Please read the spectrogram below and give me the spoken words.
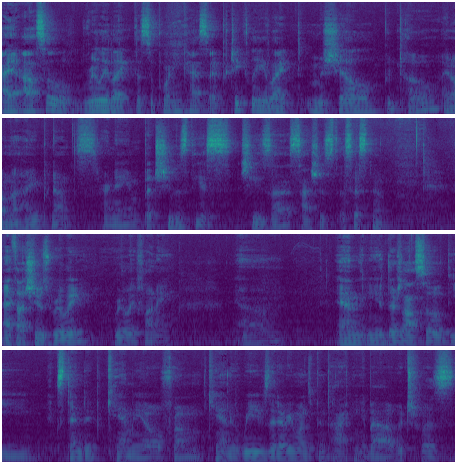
I also really liked the supporting cast. I particularly liked Michelle Buteau. I don't know how you pronounce her name, but she was the she's uh, Sasha's assistant. And I thought she was really really funny. Um, and you there's also the extended cameo from Keanu Reeves that everyone's been talking about, which was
